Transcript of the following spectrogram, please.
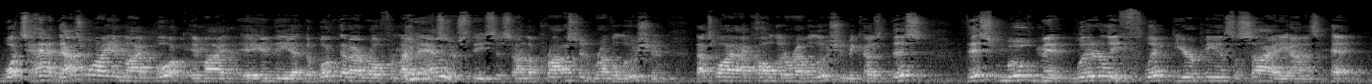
what's had that's why in my book in my in the uh, the book that I wrote for my master's thesis on the Protestant Revolution that's why I called it a revolution because this this movement literally flipped European society on its head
